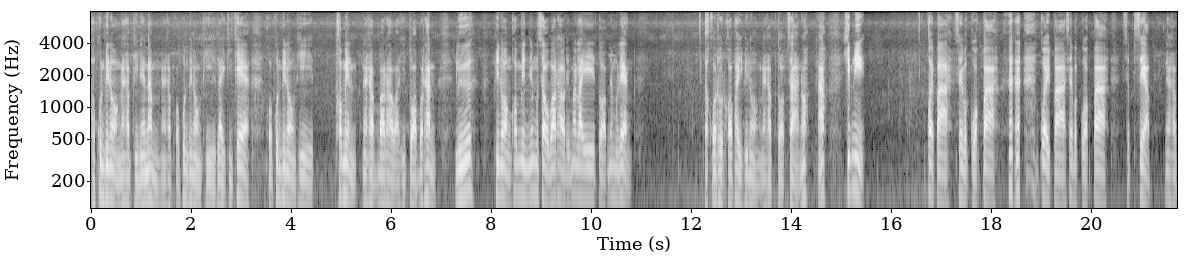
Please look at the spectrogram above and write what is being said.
ขอบคุณพี่น้องนะครับที่แนะนำนะครับ ขอบคุณพี่น้องที่ไลค์ที่แชร์ขอบคุณพี่น้องที่คอมเมนต์นะครับบ่าวเท่าอาจสิตอบบ่ทันหรือพี่น้องคอมเมนต์ยังมือเช้าบ่าวเท่าได้มาไล่ตอบยามมื้อแรงก็ขอโทษขออภัยพี่น้องนะครับ ตอบช้าเนาะเอาคลิปนี้ก้อยปลาใส่บักกวกปลาก้อยปลาใส่บักกวกปลาแซ่บๆนะครับ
